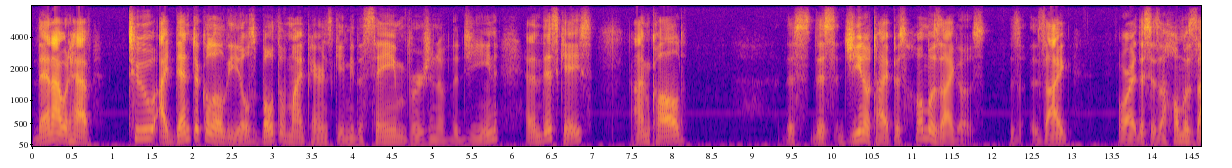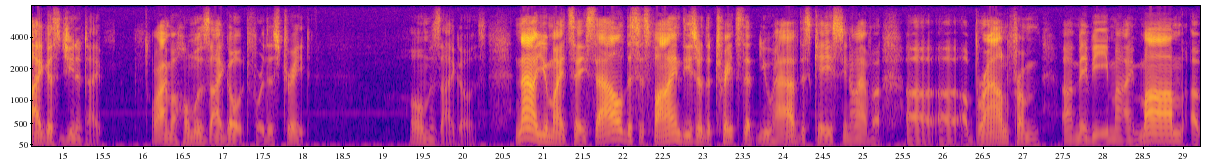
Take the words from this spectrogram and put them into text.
Then I would have two identical alleles. Both of my parents gave me the same version of the gene. And in this case, I'm called this, this genotype is homozygous. Zy, or this is a homozygous genotype. Or I'm a homozygote for this trait. Homozygous. Now you might say, Sal, this is fine. These are the traits that you have. This case, you know, I have a, a, a brown from uh, maybe my mom, a,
